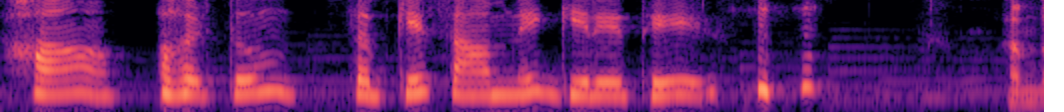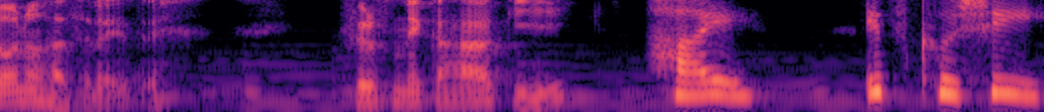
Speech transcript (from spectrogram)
हाँ और तुम सबके सामने गिरे थे। हम दोनों हंस रहे थे। फिर उसने कहा कि हाय इट्स खुशी।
